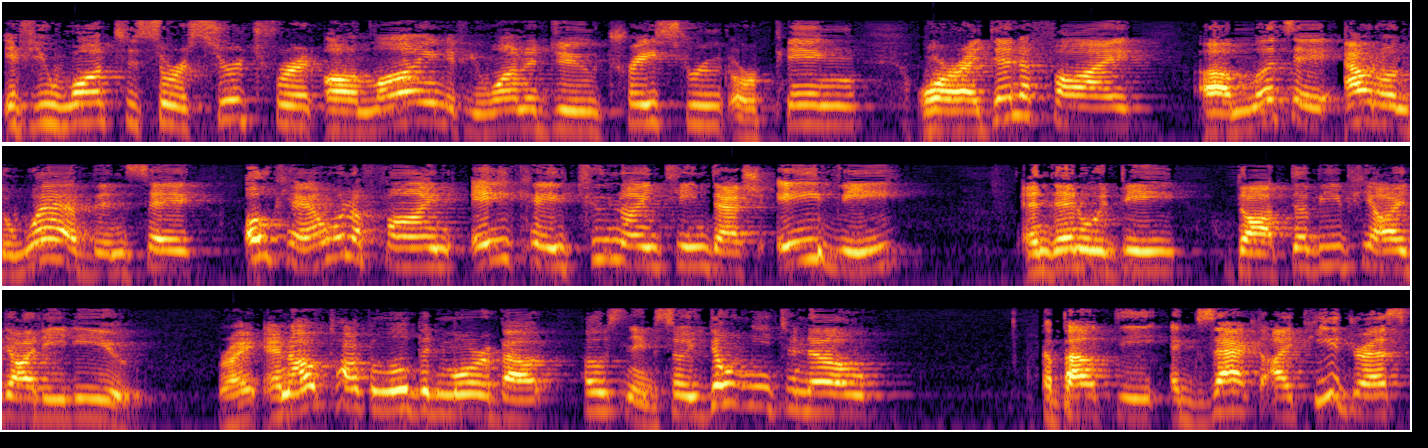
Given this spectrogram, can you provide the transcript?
if you want to sort of search for it online, if you want to do traceroute or ping, or identify, um, let's say, out on the web and say, okay, I want to find AK219-AV, and then it would be .wpi.edu, right? And I'll talk a little bit more about host names. So you don't need to know about the exact IP address.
